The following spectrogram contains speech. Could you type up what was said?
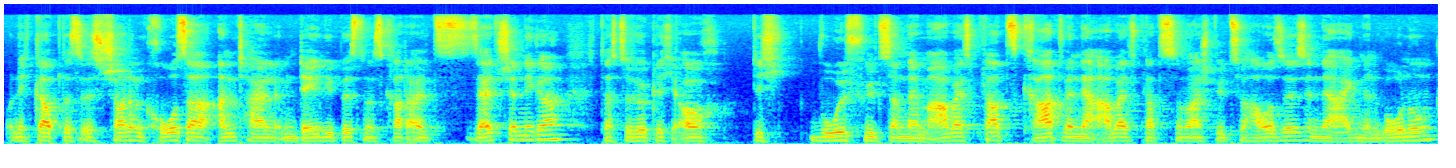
Und ich glaube, das ist schon ein großer Anteil im Daily Business, gerade als Selbstständiger, dass du wirklich auch dich wohlfühlst an deinem Arbeitsplatz, gerade wenn der Arbeitsplatz zum Beispiel zu Hause ist, in der eigenen Wohnung,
